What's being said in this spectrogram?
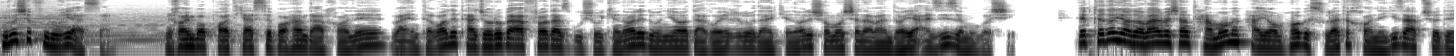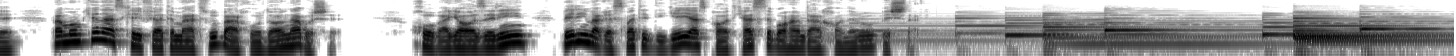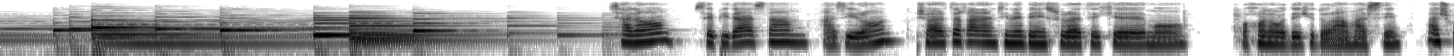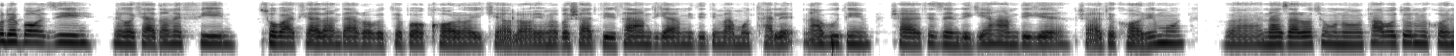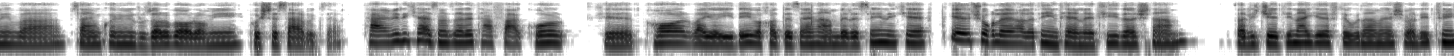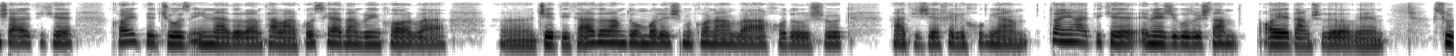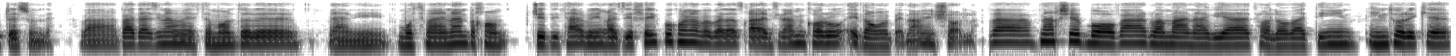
کوروش فروغی هستم. می‌خوایم با پادکست با هم در خانه و انتقال تجارب افراد از گوش و کنار دنیا دقایقی رو در کنار شما شنونده های عزیزمون باشیم. ابتدا یادآور بشم تمام پیام ها به صورت خانگی ضبط شده و ممکن است کیفیت مطلوب برخوردار نباشه. خب اگه حاضرین بریم و قسمت دیگه ای از پادکست با هم در خانه رو بشنویم. سلام سپیده هستم از ایران. شرط قرنطینه به این صورته که ما با خانواده که دورم هستیم مشغول بازی نگاه کردن فیلم صحبت کردن در رابطه با کارهایی که حالا یه مقدار شاید دیرتر هم دیگر رو می‌دیدیم و مطلع نبودیم. شرایط زندگی هم دیگه شرایط کاریمون و نظراتمون رو تبادل می‌کنیم و سعی می‌کنیم این روزا رو به آرامی پشت سر بگذاریم. تغییری که از نظر تفکر که کار و یا ایده بخواد به ذهنم برسه اینه که یه شغل حالت اینترنتی داشتم. ولی جدی نگرفته بودمش. ولی تو این شرایطی که کاری جزئی ندارم تمرکز کردم روی این کار و جدیتر دارم دنبالش می‌کنم و خدا رو شکر نتیجه خیلی خوبی هم تا این حدی که انرژی گذاشتم آیدم شده و به سود رسونده. و بعد از این هم احتمال داره یعنی مطمئنا بخوام جدیتر به این قضیه فکر بکنم و بعد از قرنطینه این کار رو ادامه بدم انشالله. و نقش باور و معنویت حالا و دین اینطوره که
